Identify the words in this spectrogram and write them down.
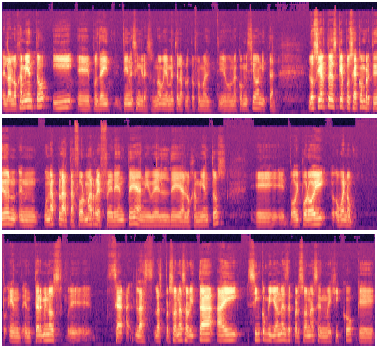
el, alojamiento y eh, pues de ahí tienes ingresos, ¿no? Obviamente la plataforma lleva una comisión y tal. Lo cierto es que pues, se ha convertido en, una plataforma referente a nivel de alojamientos. hoy por hoy, bueno, en, en términos, eh, las, las, personas ahorita, hay 5 millones de personas en México que,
